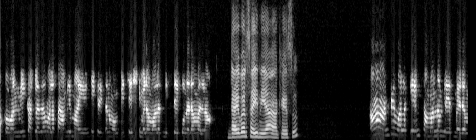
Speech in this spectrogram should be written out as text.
ఒక వన్ వీక్ అట్లాగా వాళ్ళ ఫ్యామిలీ మా ఇంటికి రిటర్న్ పంపించేసి మేడం వాళ్ళకి మిస్టేక్ ఉండడం వల్ల. డైవర్స్ అయినాయా ఆ కేసు? ఆ అంటే వాళ్ళకి ఏం సంబంధం లేదు మేడం.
